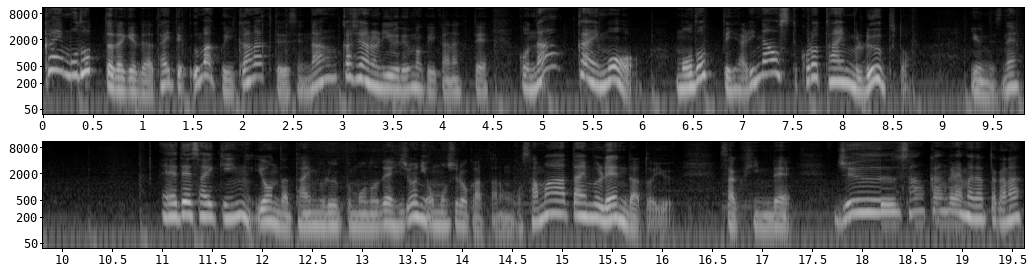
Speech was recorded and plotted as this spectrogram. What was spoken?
回戻っただけでは大抵うまくいかなくてですね何かしらの理由でうまくいかなくてこう何回も戻ってやり直すってこれをタイムループと言うんですね。えで最近読んだタイムループもので非常に面白かったのが「サマータイム連打」という作品で13巻ぐらいまであったかな？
